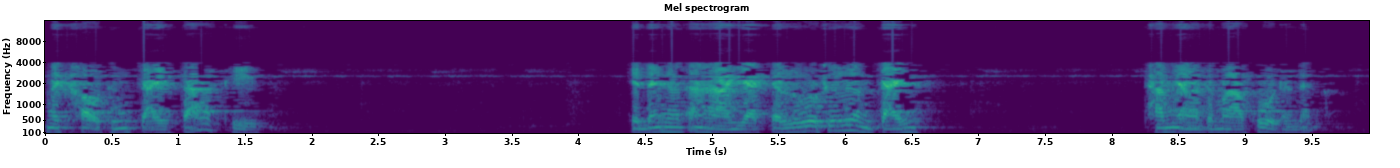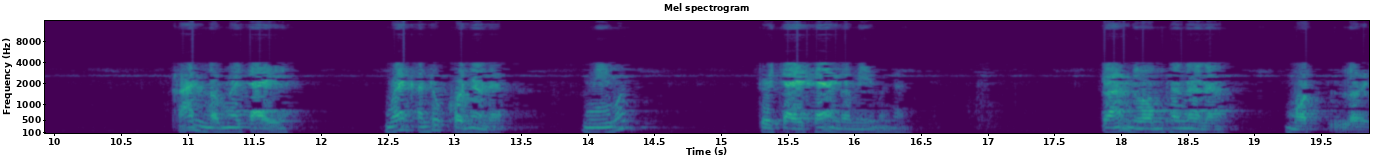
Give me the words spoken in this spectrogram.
ไม่เข้าถึงใจสักทีเห็นได้ไงถ้าหากอยากจะรู้ถึงเรื่องใจทำอย่างจะมาพูดนั่นแหละขั้นลมหายใจเหมือนกันทุกคนนั่นแหละมีมั้งตัวใจแท้ก็มีเหมือนกัน กลั้นลมเท่านั้นนะหมดเลย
